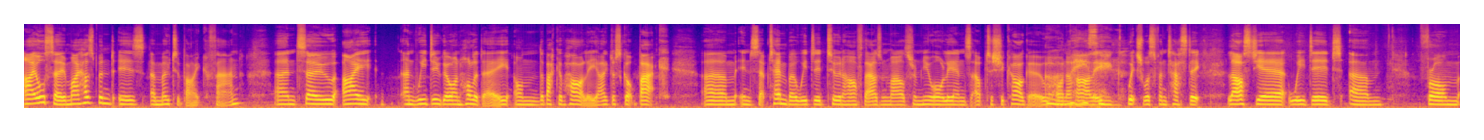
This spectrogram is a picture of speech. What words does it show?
I also, my husband is a motorbike fan, and so I and we do go on holiday on the back of Harley. I just got back. Um, in September, we did two and a half thousand miles from New Orleans up to Chicago oh, on a amazing. Harley, which was fantastic. Last year, we did um, from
